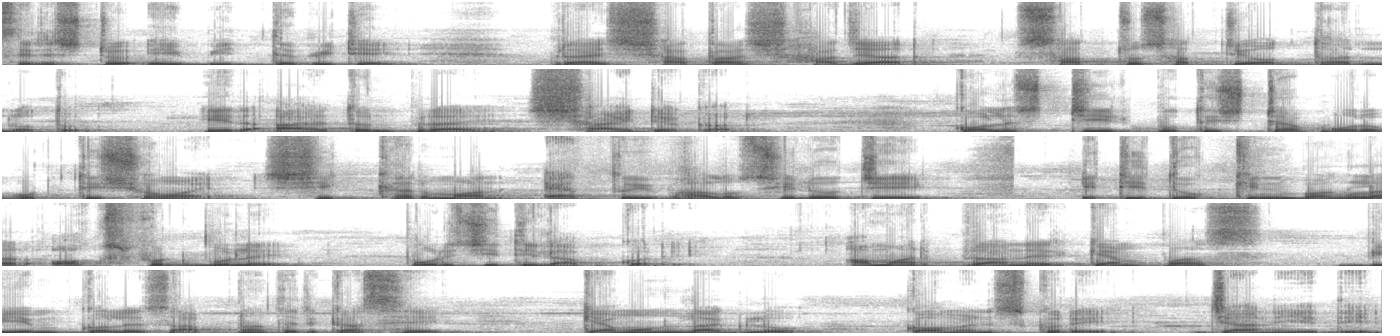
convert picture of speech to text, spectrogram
শ্রেষ্ঠ এই বিদ্যাপীঠে প্রায় সাতাশ হাজার ছাত্রছাত্রী অধ্যয়নরত। এর আয়তন প্রায় ষাট একর। কলেজটির প্রতিষ্ঠা পরবর্তী সময় শিক্ষার মান এতই ভালো ছিল যে এটি দক্ষিণ বাংলার অক্সফোর্ড বলে পরিচিতি লাভ করে। আমার প্রাণের ক্যাম্পাস, বিএম কলেজ, আপনাদের কাছে কেমন লাগল? কমেন্টস করে জানিয়ে দিন।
